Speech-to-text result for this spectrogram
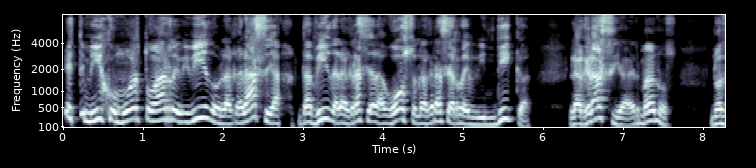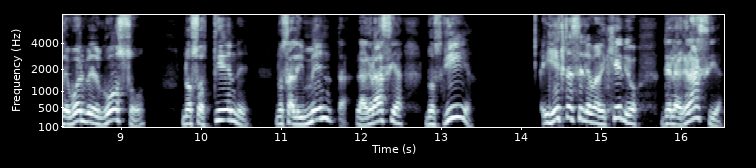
este mi hijo muerto ha revivido, la gracia da vida, la gracia da gozo, la gracia reivindica. La gracia, hermanos, nos devuelve el gozo, nos sostiene, nos alimenta, la gracia nos guía. Y este es el Evangelio de la gracia,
